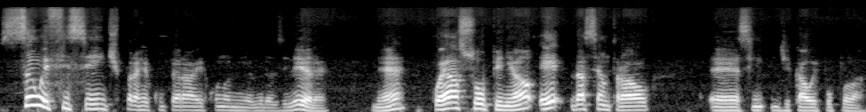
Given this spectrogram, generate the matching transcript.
são eficientes para recuperar a economia brasileira? Né? Qual é a sua opinião e da Central é, Sindical e Popular?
